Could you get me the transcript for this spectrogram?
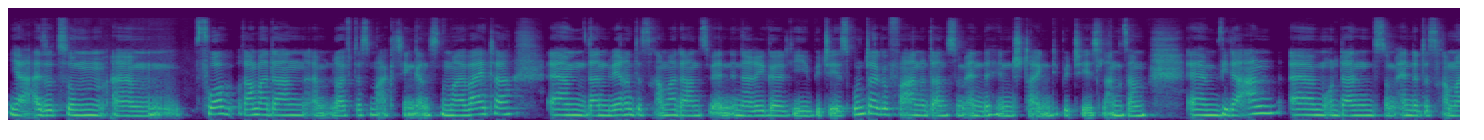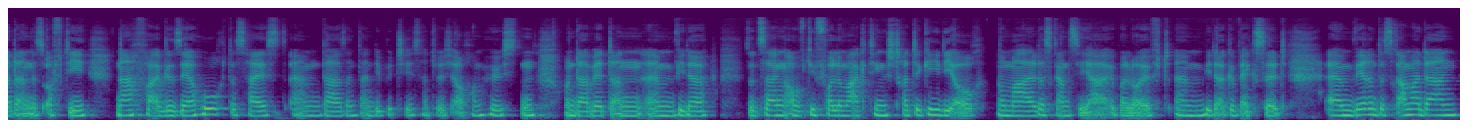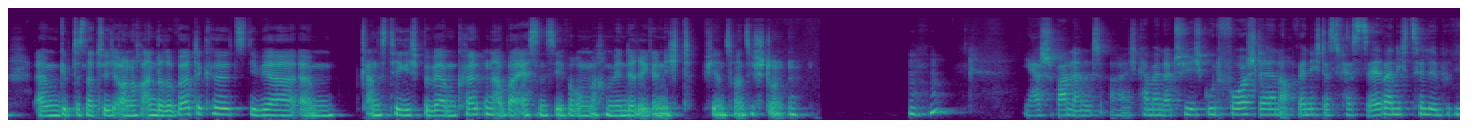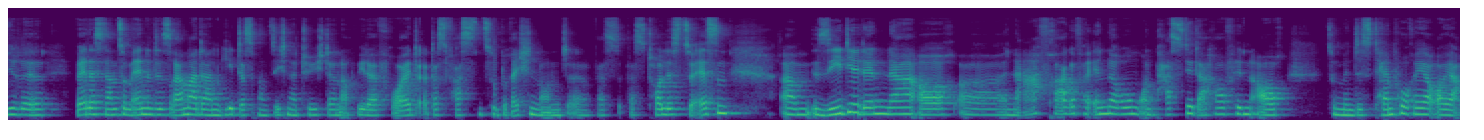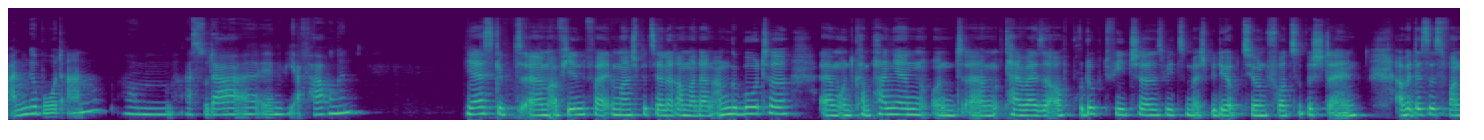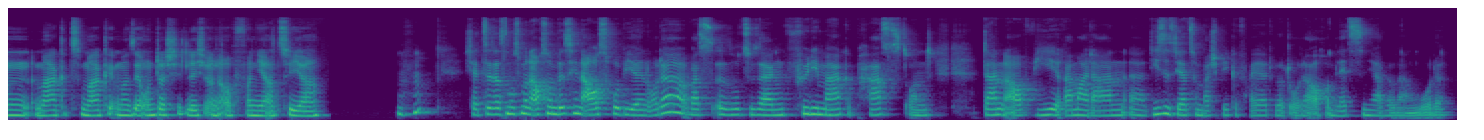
Ja, also zum ähm, vor Ramadan ähm, läuft das Marketing ganz normal weiter. Ähm, dann während des Ramadans werden in der Regel die Budgets runtergefahren und dann zum Ende hin steigen die Budgets langsam ähm, wieder an. Ähm, und dann zum Ende des Ramadan ist oft die Nachfrage sehr hoch. Das heißt, ähm, da sind dann die Budgets natürlich auch am höchsten und da wird dann ähm, wieder sozusagen auf die volle Marketingstrategie, die auch normal das ganze Jahr überläuft, ähm, wieder gewechselt. Ähm, während des Ramadan ähm, gibt es natürlich auch noch andere Verticals, die wir ähm, ganz täglich bewerben könnten, aber Essenslieferung machen wir in der Regel nicht 24 Stunden. Mhm. Ja, spannend. Äh, ich kann mir natürlich gut vorstellen, auch wenn ich das Fest selber nicht zelebriere, wenn es dann zum Ende des Ramadan geht, dass man sich natürlich dann auch wieder freut, das Fasten zu brechen und äh, was, was Tolles zu essen. Ähm, seht ihr denn da auch äh, Nachfrageveränderungen und passt ihr daraufhin auch zumindest temporär euer Angebot an? Ähm, hast du da äh, irgendwie Erfahrungen? Ja, es gibt ähm, auf jeden Fall immer spezielle Ramadan-Angebote ähm, und Kampagnen und ähm, teilweise auch Produktfeatures, wie zum Beispiel die Option vorzubestellen. Aber das ist von Marke zu Marke immer sehr unterschiedlich und auch von Jahr zu Jahr. Mhm. Ich schätze, das muss man auch so ein bisschen ausprobieren, oder? Was äh, sozusagen für die Marke passt und dann auch, wie Ramadan äh, dieses Jahr zum Beispiel gefeiert wird oder auch im letzten Jahr begangen wurde.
